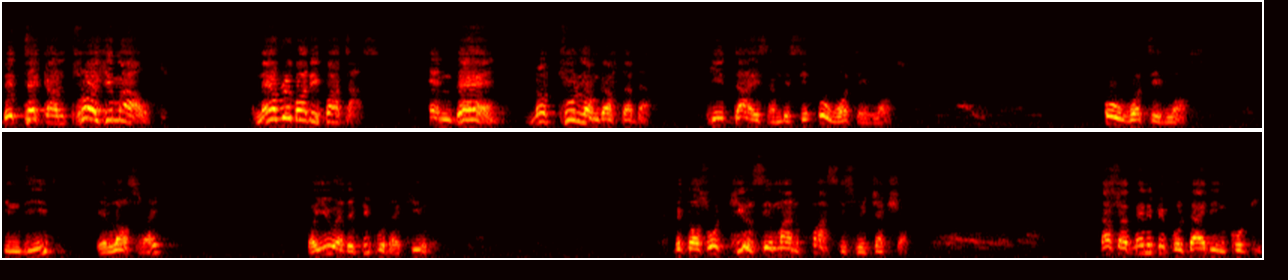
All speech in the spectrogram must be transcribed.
They take and throw him out, and everybody batters. And then, not too long after that, he dies, and they say, Oh, what a loss. Oh, what a loss. Indeed, a loss, right? But you are the people that killed him. Because what kills a man fast is rejection. That's why many people died in COVID.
